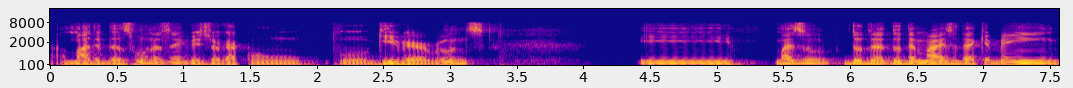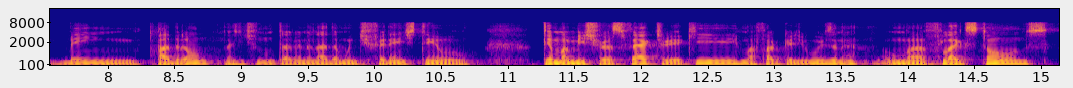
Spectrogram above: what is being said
a Madre das Runas, né? Em vez de jogar com o Giver Runes. E mas o, do, do demais, o deck é bem, bem padrão. A gente não tá vendo nada muito diferente. Tem o, tem uma Mishra's Factory aqui, uma fábrica de Urza, né? Uma Flagstones.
